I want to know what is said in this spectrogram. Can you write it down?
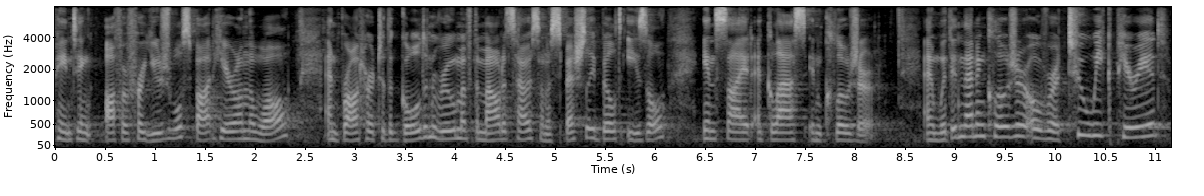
Painting off of her usual spot here on the wall and brought her to the golden room of the Mauritshuis on a specially built easel inside a glass enclosure. And within that enclosure, over a two-week period,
